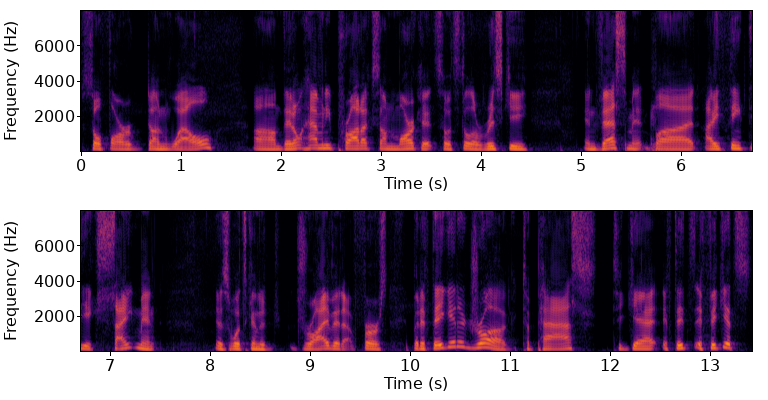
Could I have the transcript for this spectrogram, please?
so far done well. Um, they don't have any products on market, so it's still a risky investment. But I think the excitement is what's going to drive it at first. But if they get a drug to pass, to get if it's if it gets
